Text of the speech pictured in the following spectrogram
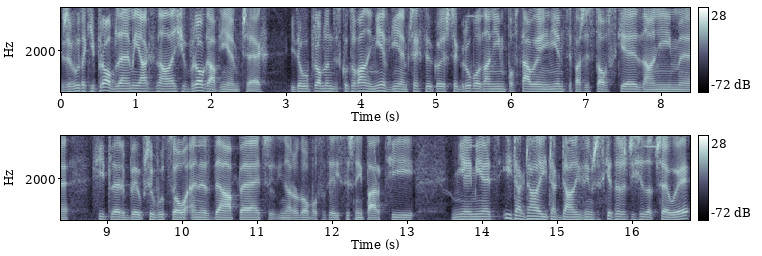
że był taki problem, jak znaleźć wroga w Niemczech. I to był problem dyskutowany nie w Niemczech, tylko jeszcze grubo zanim powstały Niemcy faszystowskie, zanim y, Hitler był przywódcą NSDAP, czyli Narodowo-Socjalistycznej Partii Niemiec i tak dalej, i tak dalej. Zanim wszystkie te rzeczy się zaczęły,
